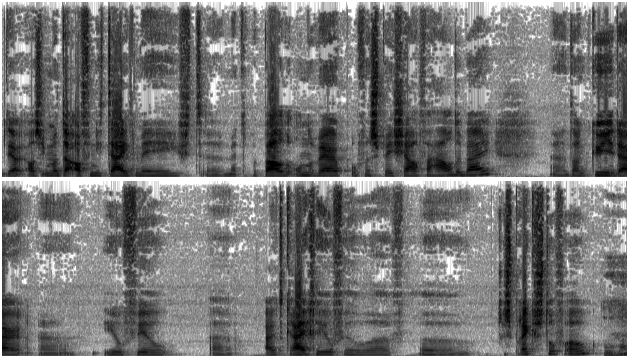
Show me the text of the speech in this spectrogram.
ja, als iemand daar affiniteit mee heeft met een bepaald onderwerp of een speciaal verhaal erbij, dan kun je daar eh, heel veel eh, uit krijgen, heel veel eh eh, gesprekstof ook. Mhm.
